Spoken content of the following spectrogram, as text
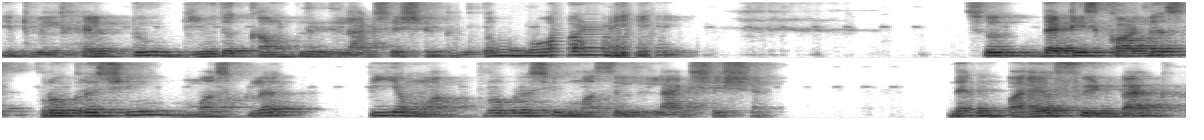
It will help to give the complete relaxation to the body. So that is called as progressive muscular PMR, progressive muscle relaxation. Then biofeedback,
